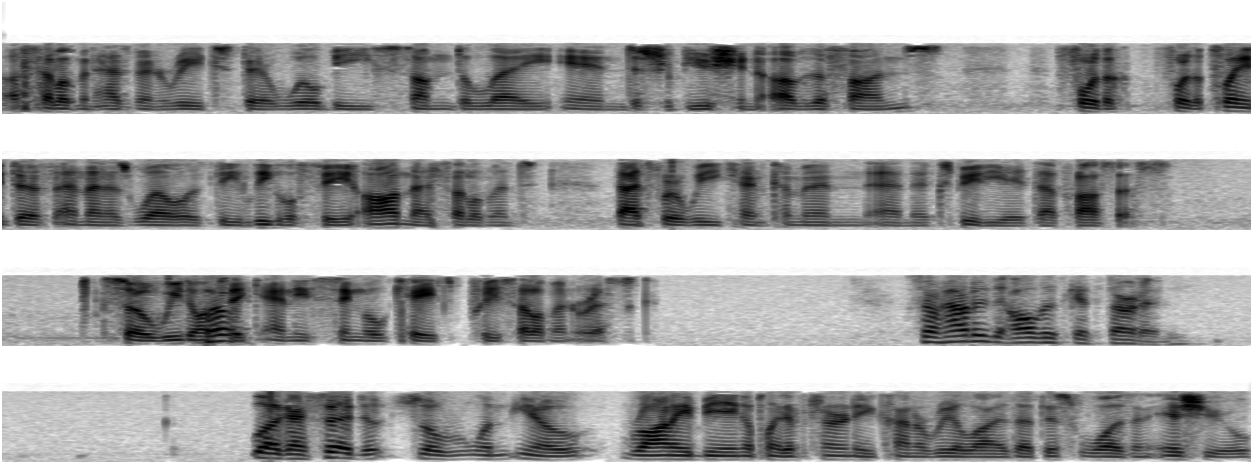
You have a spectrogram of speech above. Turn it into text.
a settlement has been reached, there will be some delay in distribution of the funds for the for the plaintiff, and then as well as the legal fee on that settlement. That's where we can come in and expedite that process. So we don't well, take any single case pre-settlement risk. So how did all this get started? Like I said, so when you know Roni, being a plaintiff attorney, kind of realized that this was an issue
